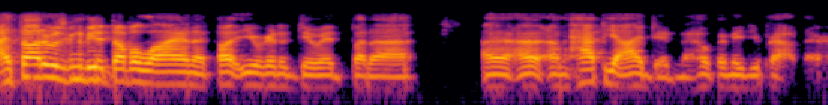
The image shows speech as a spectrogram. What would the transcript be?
I thought it was gonna be a double line. I thought you were gonna do it, but uh, I, I'm happy I did, and I hope I made you proud there.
